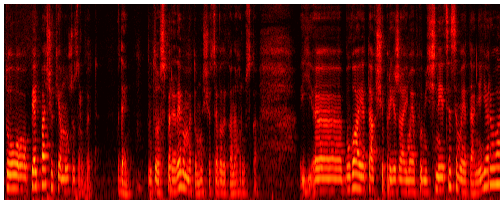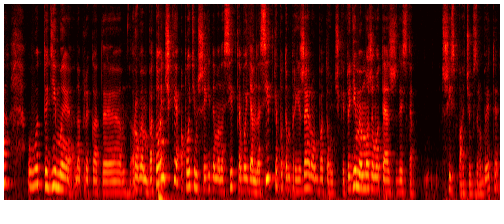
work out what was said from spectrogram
то 5 пачок я можу зробити в день. Ну, то з переривами, тому що це велика нагрузка. Е, буває так, що приїжджає моя помічниця, це моя Таня Ярова. От тоді ми, наприклад, е, робимо батончики, а потім ще їдемо на сітки, або йдемо на сітки, потім приїжджаємо робимо батончики. Тоді ми можемо теж десь так шість пачок зробити.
